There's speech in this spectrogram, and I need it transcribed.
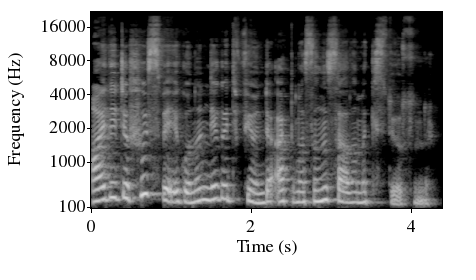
Ayrıca hırs ve egonun negatif yönde artmasını sağlamak istiyorsundur.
